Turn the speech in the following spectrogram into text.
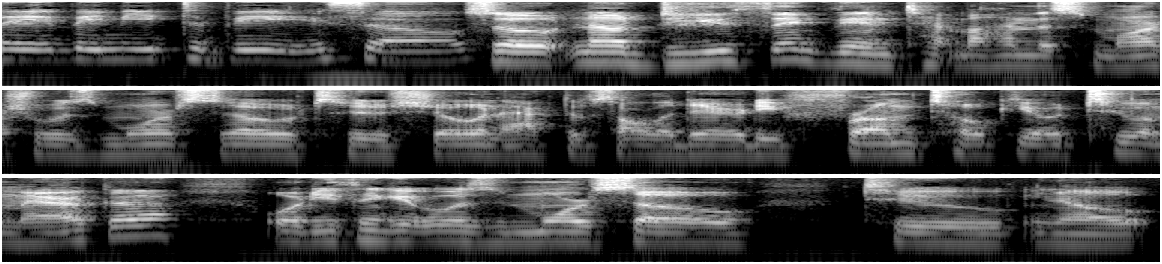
they they need to be." So So now, do you think the intent behind this march was more so to show an act of solidarity from Tokyo to America, or do you think it was more so to you know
